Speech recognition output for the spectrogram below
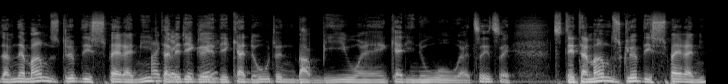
devenais membre du club des super amis. Ok, puis tu avais des, ok. ga- des cadeaux, une Barbie ou un Calino. Ou, euh, tu t'étais membre du club des super amis.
